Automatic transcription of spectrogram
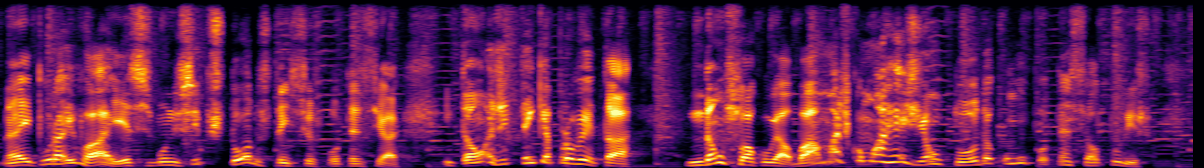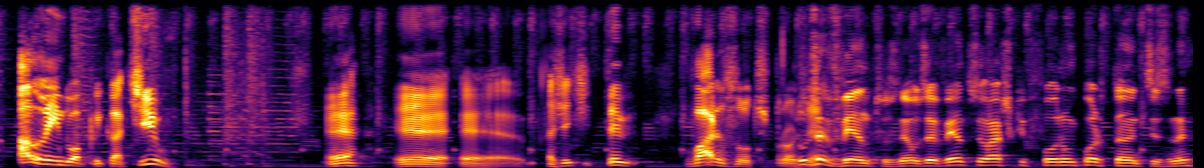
Né, e por aí vai. Esses municípios todos têm seus potenciais. Então a gente tem que aproveitar não só Cuiabá, mas como a região toda como um potencial turístico. Além do aplicativo, é, é, é, a gente teve vários outros projetos. Os eventos, né? Os eventos eu acho que foram importantes, né?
